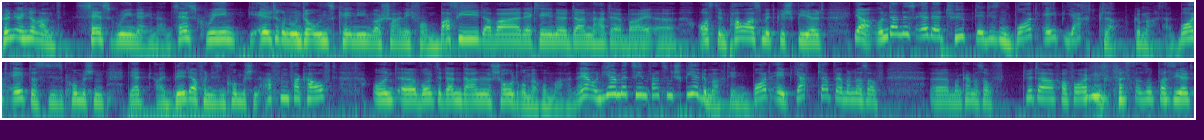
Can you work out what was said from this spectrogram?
Könnt ihr euch noch an Seth Green erinnern? Seth Green, die Älteren unter uns kennen ihn wahrscheinlich vom Buffy, da war er der Kleine, dann hat er bei äh, Austin Powers mitgespielt. Ja, und dann ist er der Typ, der diesen Board Ape Yacht Club gemacht hat. Board Ape, das ist diese komischen, der hat Bilder von diesen komischen Affen verkauft und äh, wollte dann da eine Show drumherum machen. Naja, und die haben jetzt jedenfalls ein Spiel gemacht, den Board Ape Yacht Club, wenn man das auf, äh, man kann das auf Twitter verfolgen, was da so passiert.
